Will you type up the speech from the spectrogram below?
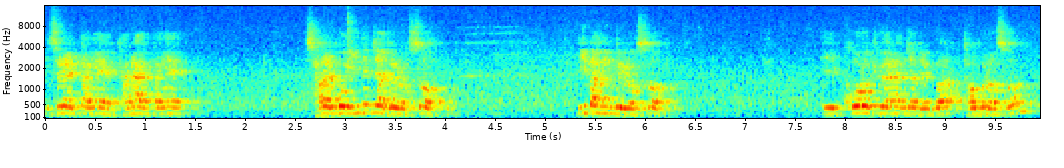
이스라엘 땅에 가나안 땅에 살고 있는 자들로서 이방인들로서 이 포로 교환한 자들과 더불어서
